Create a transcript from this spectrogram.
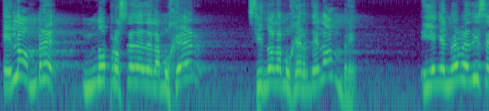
el hombre no procede de la mujer, sino la mujer del hombre. Y en el 9 dice,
